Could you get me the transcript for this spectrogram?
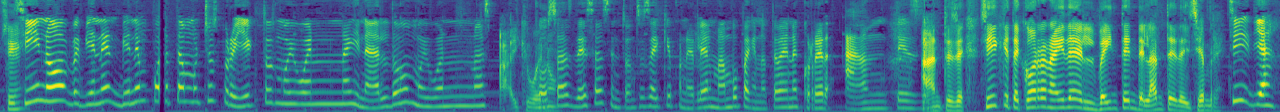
Sí. Sí, no, vienen, vienen puerta muchos proyectos, muy buen aguinaldo, muy buenas Ay, qué bueno. cosas de esas, entonces hay que ponerle al mambo para que no te vayan a correr antes de... Antes de. Sí, que te corran ahí del 20 en delante de diciembre. Sí, ya,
